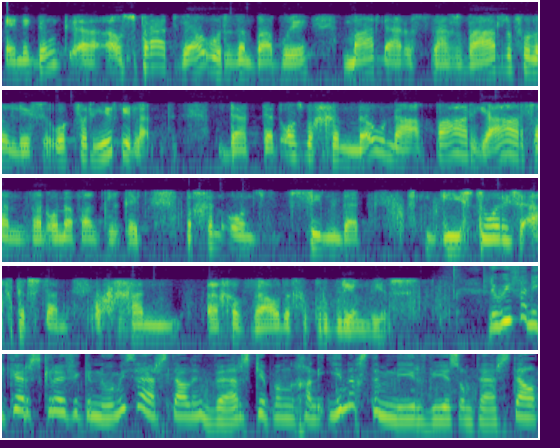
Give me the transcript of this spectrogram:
en ek dink uh, ons praat wel oor Zimbabwe, maar daar is daar's waardevolle lesse ook vir hierdie land. Dat dat ons begin nou na 'n paar jaar van van onafhanklikheid begin ons sien dat die historiese agterstand gaan 'n geweldige probleem wees. Louis van die Kerk skryf ekonomiese herstel en werkskeping gaan die enigste manier wees om te herstel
